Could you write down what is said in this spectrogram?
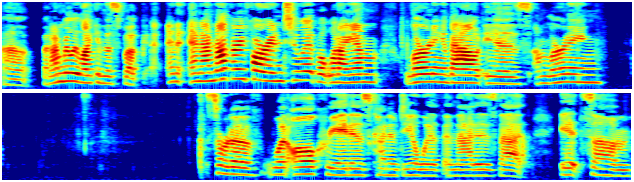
Uh, but I'm really liking this book. And, and I'm not very far into it, but what I am learning about is I'm learning sort of what all creatives kind of deal with, and that is that it's um,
